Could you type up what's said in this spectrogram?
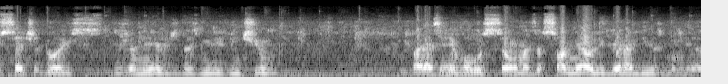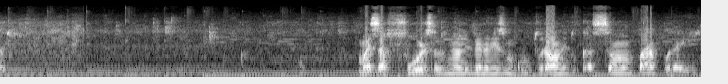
172 de janeiro de 2021. Parece revolução, mas é só neoliberalismo mesmo. Mas a força do neoliberalismo cultural na educação não para por aí.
